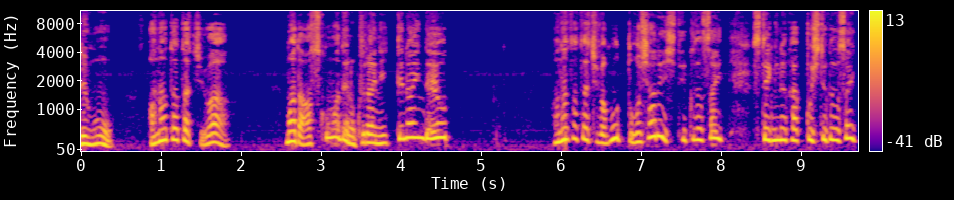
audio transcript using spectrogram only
でも、あなたたちは、まだあそこまでの位に行ってないんだよ。あなたたちはもっとおしゃれしてください。素敵な格好してください。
